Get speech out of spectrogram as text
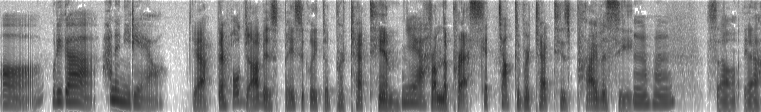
어, 우리가 하는 일이에요. Yeah, their whole job is basically to protect him Yeah. from the press. 그쵸. To protect his privacy. So, yeah,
